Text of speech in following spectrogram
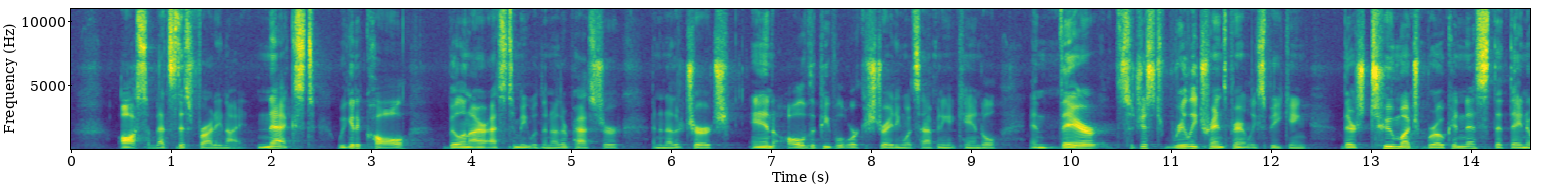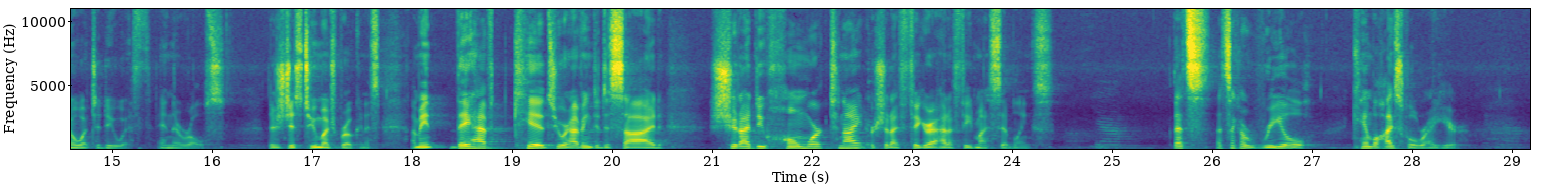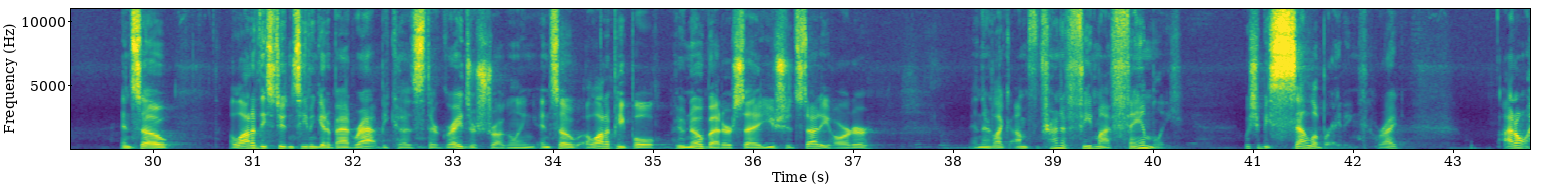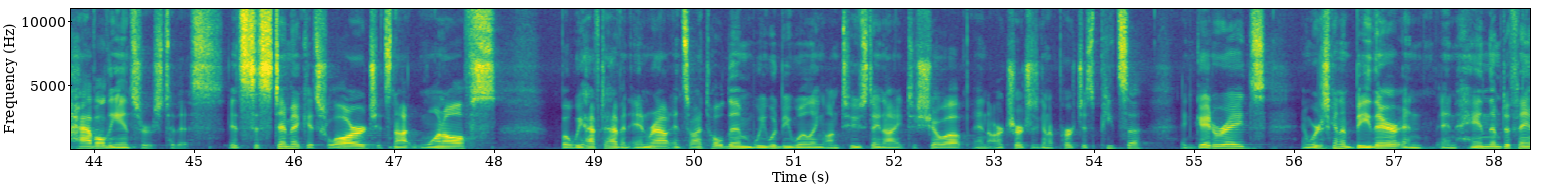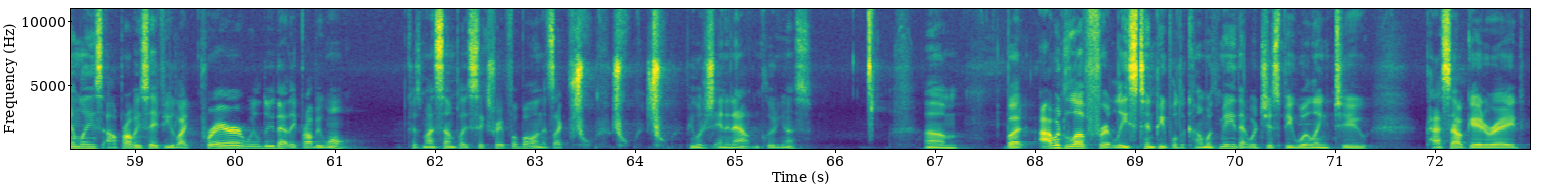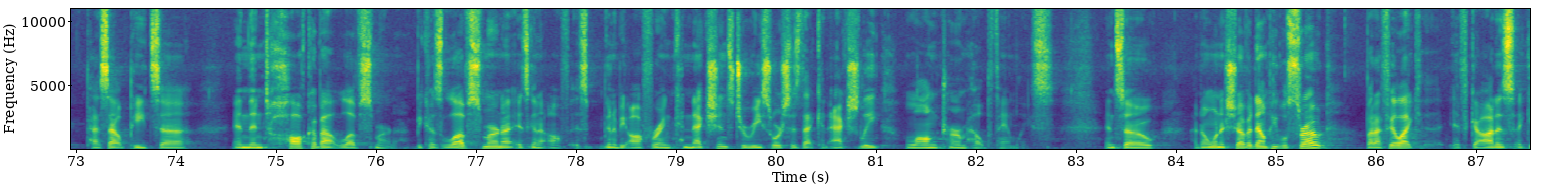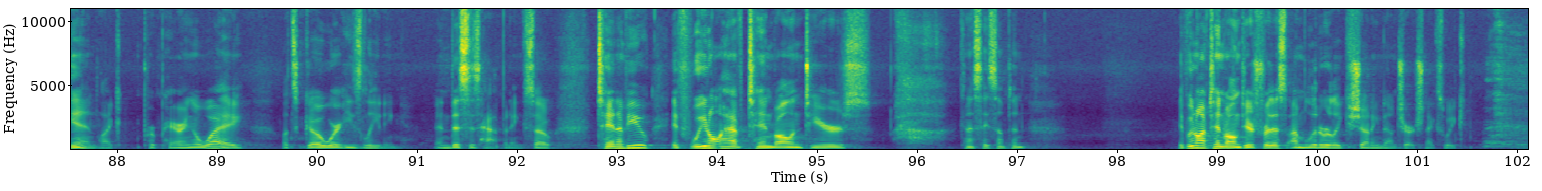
Awesome. That's this Friday night. Next, we get a call. Bill and I are asked to meet with another pastor and another church and all of the people orchestrating what's happening at Campbell. And there, so just really transparently speaking, there's too much brokenness that they know what to do with in their roles. There's just too much brokenness. I mean, they have kids who are having to decide should I do homework tonight or should I figure out how to feed my siblings? Yeah. That's, that's like a real Campbell High School right here. And so a lot of these students even get a bad rap because their grades are struggling. And so a lot of people who know better say, you should study harder. And they're like, I'm trying to feed my family. We should be celebrating, right? I don't have all the answers to this. It's systemic, it's large, it's not one offs, but we have to have an in route. And so I told them we would be willing on Tuesday night to show up, and our church is going to purchase pizza and Gatorades and we're just going to be there and, and hand them to families. I'll probably say, if you like prayer, we'll do that. They probably won't because my son plays sixth grade football and it's like people are just in and out, including us. Um, but I would love for at least 10 people to come with me that would just be willing to pass out Gatorade, pass out pizza, and then talk about Love Smyrna because Love Smyrna is going off, to be offering connections to resources that can actually long term help families. And so I don't want to shove it down people's throat. But I feel like if God is, again, like preparing a way, let's go where He's leading. And this is happening. So, 10 of you, if we don't have 10 volunteers, can I say something? If we don't have 10 volunteers for this, I'm literally shutting down church next week.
